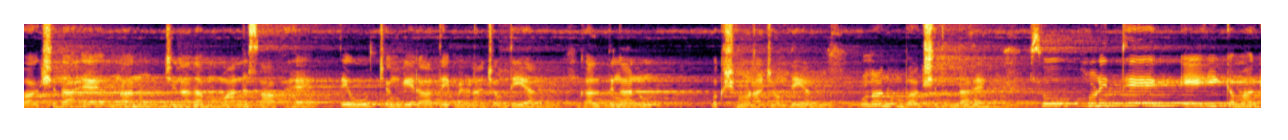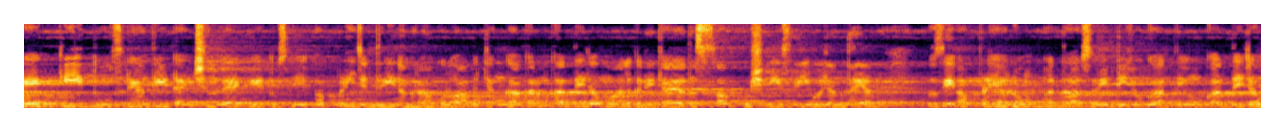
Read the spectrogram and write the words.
ਬਖਸ਼ਦਾ ਹੈ ਉਹਨਾਂ ਨੂੰ ਜਿਨ੍ਹਾਂ ਦਾ ਮਨ ਸਾਫ਼ ਹੈ ਤੇ ਉਹ ਚੰਗੇ ਰਾਹ ਤੇ ਪੈਣਾ ਚਾਹੁੰਦੇ ਆ, ਗਲਤੀਆਂ ਨੂੰ ਬਖਸ਼ਾਉਣਾ ਚਾਹੁੰਦੇ ਆ, ਉਹਨਾਂ ਨੂੰ ਬਖਸ਼ ਦਿੰਦਾ ਹੈ। ਸੋ ਹੁਣ ਇੱਥੇ ਇਹ ਹੀ ਕਵਾਂਗੇ ਕਿ ਦੂਸਰਿਆਂ ਦੀ ਟੈਨਸ਼ਨ ਲੈ ਕੇ ਤੁਸੀਂ ਆਪਣੀ ਜ਼ਿੰਦਗੀ ਨਾ ਖਰਾਬ ਕਰੋ, ਆਪ ਚੰਗਾ ਕਰਮ ਕਰਦੇ ਜਾਓ ਮਾਲਕ ਨੇ ਚਾਹਿਆ ਤਾਂ ਸਭ ਕੁਝ ਹੀ ਸਹੀ ਹੋ ਜਾਂਦਾ ਆ। ਤੁਸੀਂ ਆਪਣੇ ਵੱਲੋਂ ਅਰਦਾਸ ਬੇਨਤੀ ਜੋ ਕਰਦੇ ਹੋ ਕਰਦੇ ਜਾਓ।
